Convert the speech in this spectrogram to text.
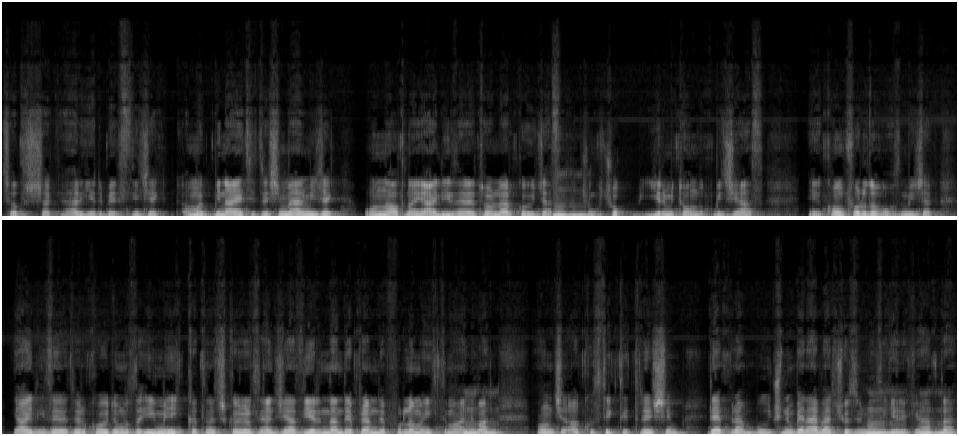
çalışacak. Her yeri besleyecek. Ama binaya titreşim vermeyecek. Onun altına yaylı izolatörler koyacağız. Çünkü çok 20 tonluk bir cihaz. E, konforu da bozmayacak. Yaylı izolatörü koyduğumuzda ivmeyi iki katına çıkarıyoruz. Yani cihaz yerinden depremde fırlama ihtimali var. Onun için akustik, titreşim, deprem bu üçünün beraber çözülmesi gerekiyor. Hatta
